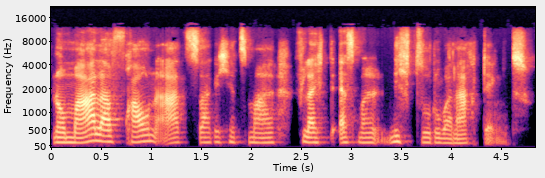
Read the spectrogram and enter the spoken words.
normaler Frauenarzt, sage ich jetzt mal, vielleicht erstmal nicht so drüber nachdenkt.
